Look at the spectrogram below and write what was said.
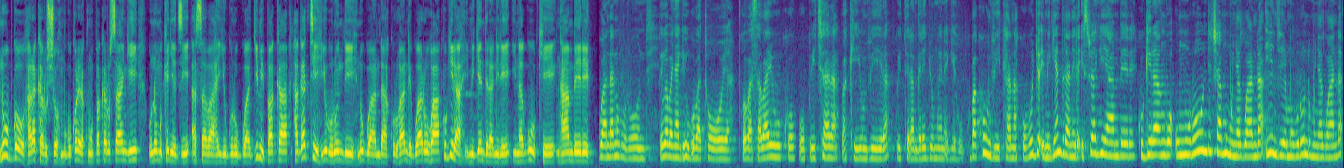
nubwo hari akarusho mu gukorera ku mupaka rusange uno mukenyezi asaba iyugururwa ry'imipaka hagati y'u Burundi n'u Rwanda ku ruhande rwa ruha kugira imigenderanire inaguke nka mbere Rwanda n'u Burundi twebwe abanyagihugu batoya twobasaba yuko bokwicara bakiyumvira ku iterambere ry'umwenegihugu bakumvikana ku buryo imigenderanire isubira nk'iya mbere kugira ngo umurundi cyangwa umunyarwanda yinjiye mu burundi umunyarwanda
